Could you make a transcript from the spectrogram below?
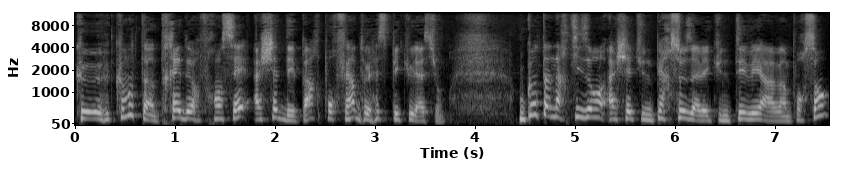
que quand un trader français achète des parts pour faire de la spéculation. Ou quand un artisan achète une perceuse avec une TVA à 20%,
